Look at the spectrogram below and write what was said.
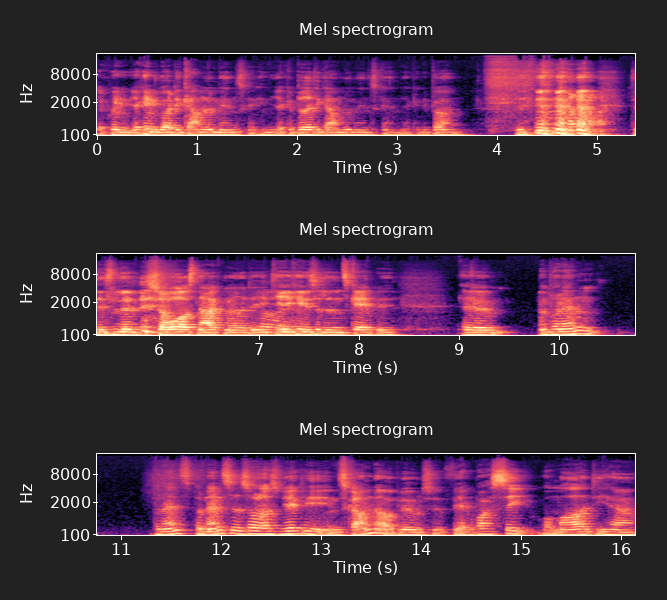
jeg, kunne, jeg kan egentlig godt lide gamle mennesker. Jeg kan, jeg kan bedre lide gamle mennesker, end jeg kan lide børn. Det, det er sådan lidt sjovere at snakke med, og det, de er ikke helt så lidenskabelige. Øh, men på den, anden, på, den anden, på den anden side, så var det også virkelig en skræmmende oplevelse, for jeg kunne bare se, hvor meget de her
